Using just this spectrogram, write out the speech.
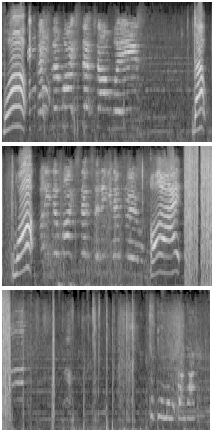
What? take them white steps down, please. That, what? I need them white steps that are in your bedroom. Alright. Just be a minute, Grandad.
